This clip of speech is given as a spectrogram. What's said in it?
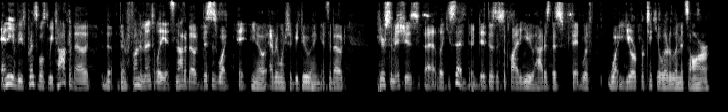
any of these principles that we talk about, they're fundamentally, it's not about this is what it, you know everyone should be doing. It's about here's some issues. Uh, like you said, does this apply to you? How does this fit with what your particular limits are?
